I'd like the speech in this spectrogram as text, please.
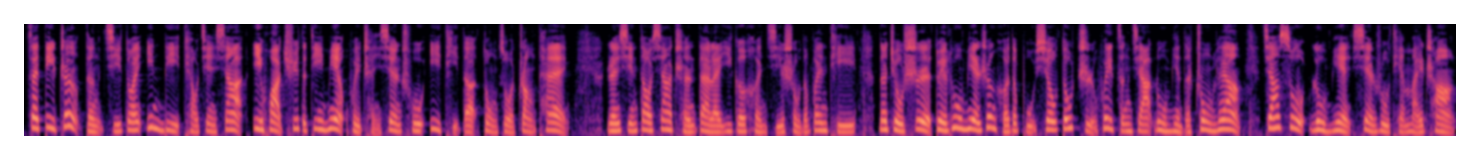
在地震等极端应力条件下，异化区的地面会呈现出一体的动作状态。人行道下沉带来一个很棘手的问题，那就是对路面任何的补修都只会增加路面的重量，加速路面陷入填埋场。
